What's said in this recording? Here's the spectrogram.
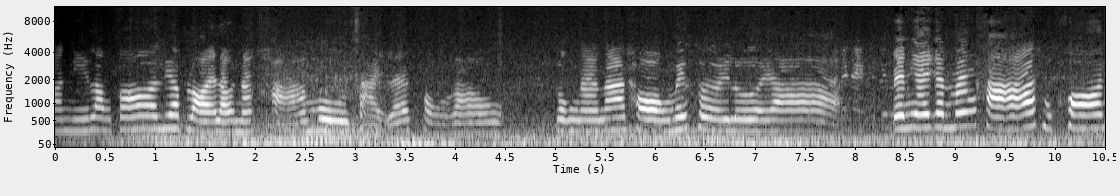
ตอนนี้เราก็เรียบร้อยแล้วนะคะหมูสายแรกของเรา ลงนาหน้าทองไม่เคยเลยอะ เป็นไงกันมั่งคะทุกคน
